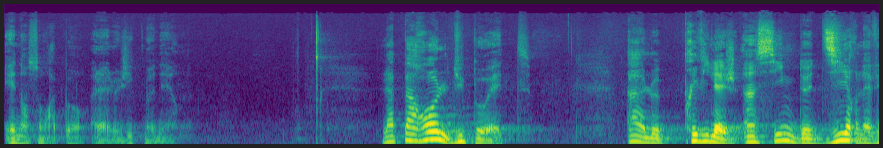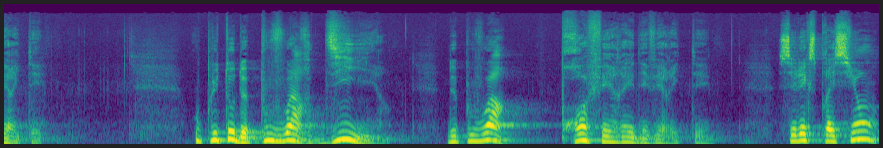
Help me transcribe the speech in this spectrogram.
et dans son rapport à la logique moderne. La parole du poète a le privilège insigne de dire la vérité ou plutôt de pouvoir dire, de pouvoir proférer des vérités. C'est l'expression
